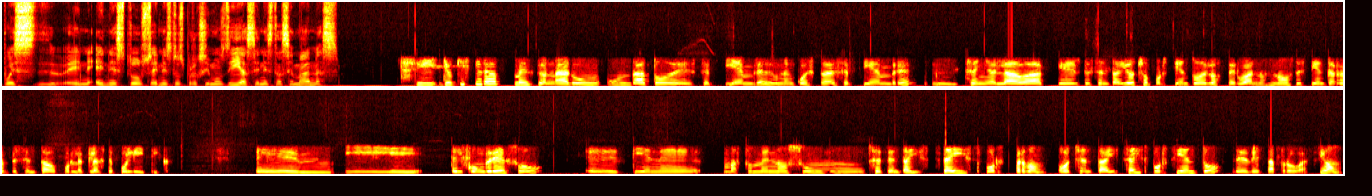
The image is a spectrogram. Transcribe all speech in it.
pues, en, en estos en estos próximos días, en estas semanas? Sí, yo quisiera mencionar un, dato de septiembre, de una encuesta de septiembre, mm, señalaba que el 68% de los peruanos no se siente representado por la clase política. Eh, y el Congreso eh, tiene más o menos un 76, por, perdón, 86% de desaprobación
